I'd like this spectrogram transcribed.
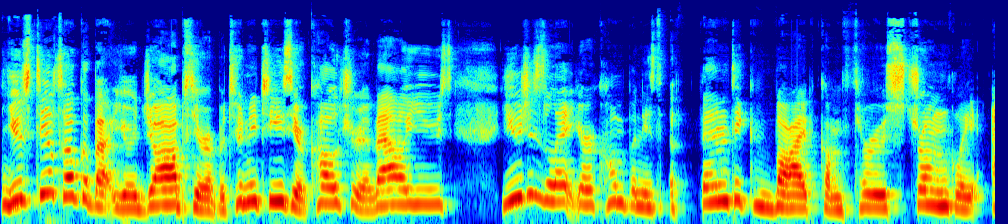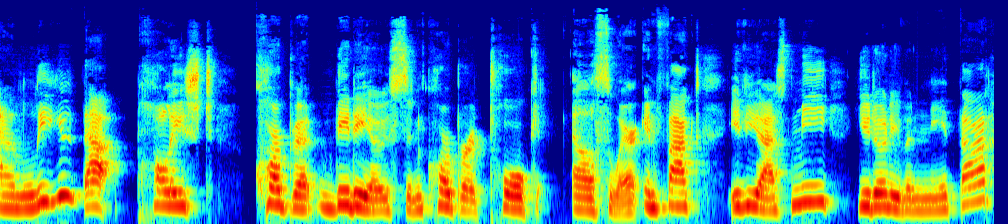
you still talk about your jobs, your opportunities, your culture, your values. You just let your company's authentic vibe come through strongly and leave that polished corporate videos and corporate talk elsewhere. In fact, if you ask me, you don't even need that.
